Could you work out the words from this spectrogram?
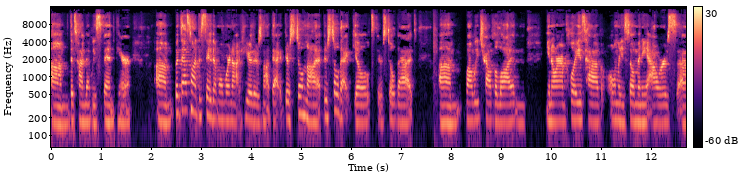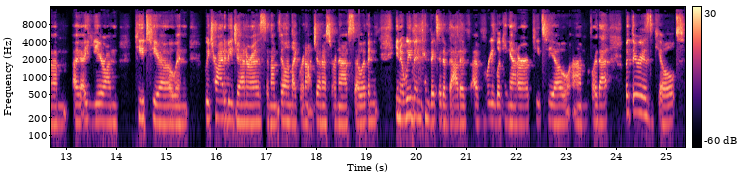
um, the time that we spend here. Um, but that's not to say that when we're not here, there's not that. There's still not. There's still that guilt. There's still that. Um, while we travel a lot, and you know, our employees have only so many hours um, a, a year on PTO, and we try to be generous and I'm feeling like we're not generous enough. So I've been, you know, we've been convicted of that, of, of relooking at our PTO um, for that. But there is guilt.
